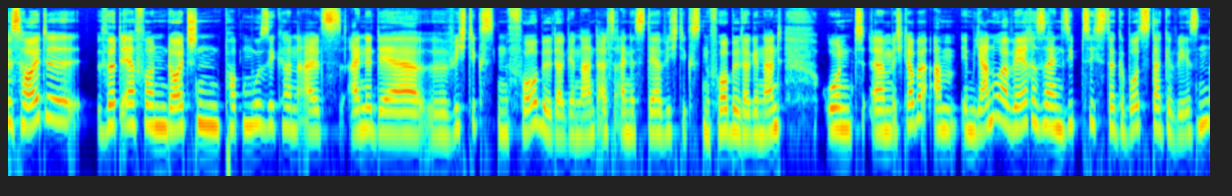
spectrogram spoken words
Bis heute wird er von deutschen Popmusikern als eine der äh, wichtigsten Vorbilder genannt, als eines der wichtigsten Vorbilder genannt. Und ähm, ich glaube, am, im Januar wäre sein 70. Geburtstag gewesen.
